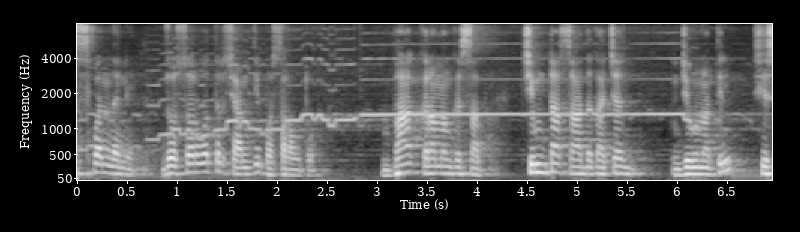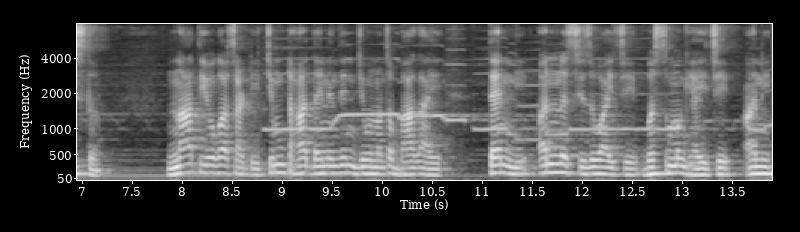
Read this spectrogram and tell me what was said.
शक्तीचा जो सर्वत्र शांती पसरवतो. भाग क्रमांक सात चिमटा साधकाच्या जीवनातील शिस्त. नाथ योगासाठी चिमटा हा दैनंदिन जीवनाचा भाग आहे. त्यांनी अन्न शिजवायचे भस्म घ्यायचे आणि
